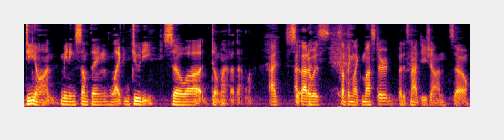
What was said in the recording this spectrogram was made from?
deon, meaning something like duty. So, uh, don't laugh at that one. I So- I thought it was something like mustard, but it's not Dijon. So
